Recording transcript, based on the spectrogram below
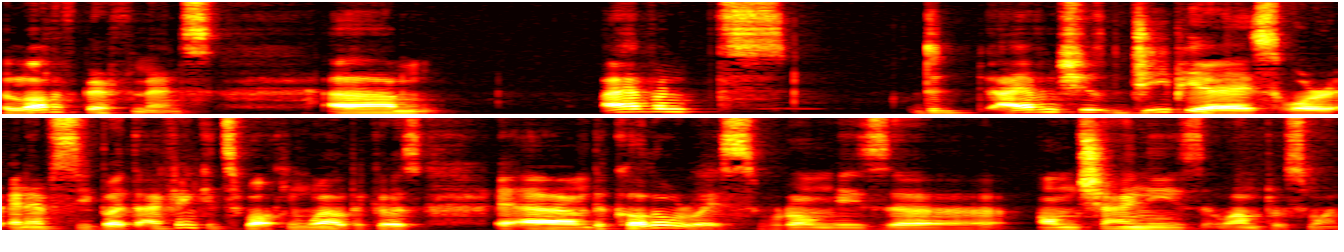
a lot of performance. Um, I haven't I haven't used GPS or NFC, but I think it's working well because uh, the ColorOS ROM is uh, on Chinese one plus one.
